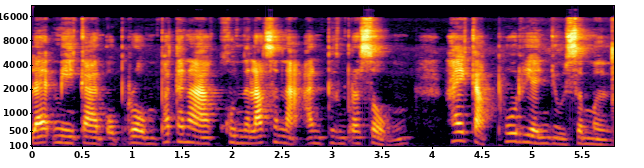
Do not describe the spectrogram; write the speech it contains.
และมีการอบรมพัฒนาคุณลักษณะอันพึงประสงค์ ให้กับผู้เรียนอยู่เสมอ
